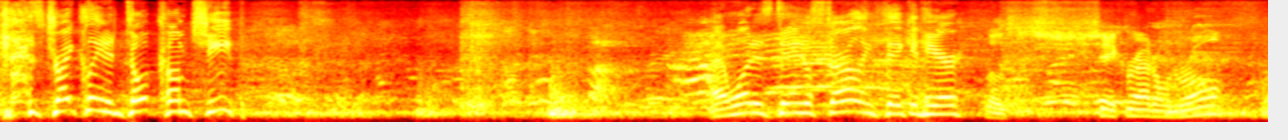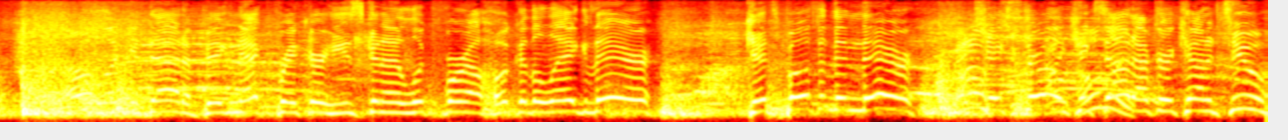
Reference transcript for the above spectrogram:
Because dry cleaning don't come cheap. And what is Daniel Starling thinking here? A little shake, rattle, and roll. Oh, look at that. A big neck breaker. He's going to look for a hook of the leg there. Gets both of them there. And Jake Sterling kicks out after a count of two.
